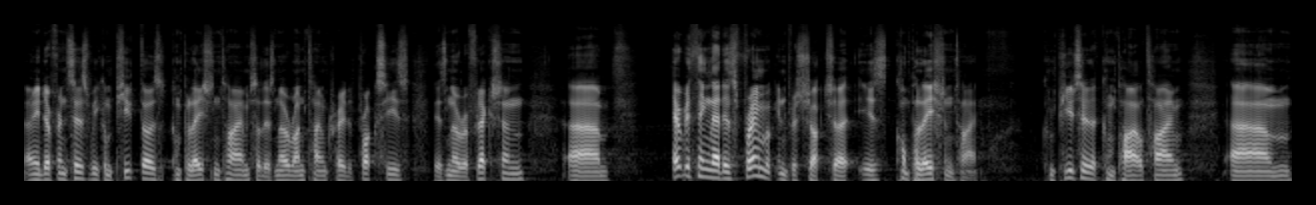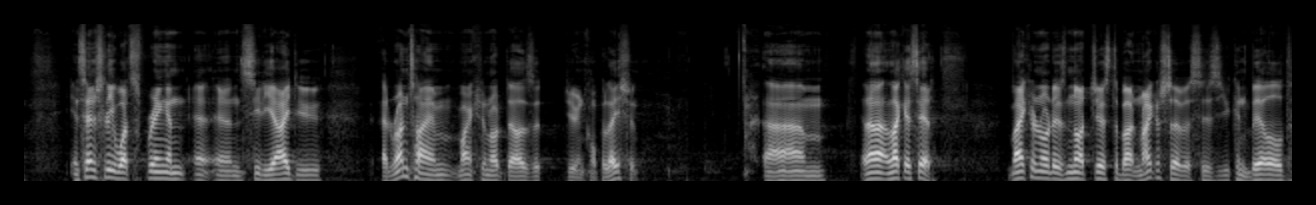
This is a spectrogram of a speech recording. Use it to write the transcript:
Only difference is we compute those compilation times, so there's no runtime created proxies, there's no reflection. Um, everything that is framework infrastructure is compilation time, computed at compile time. Um, essentially what Spring and, and, CDI do at runtime, Micronaut does it during compilation. Um, and uh, like I said, Micronaut is not just about microservices. You can build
